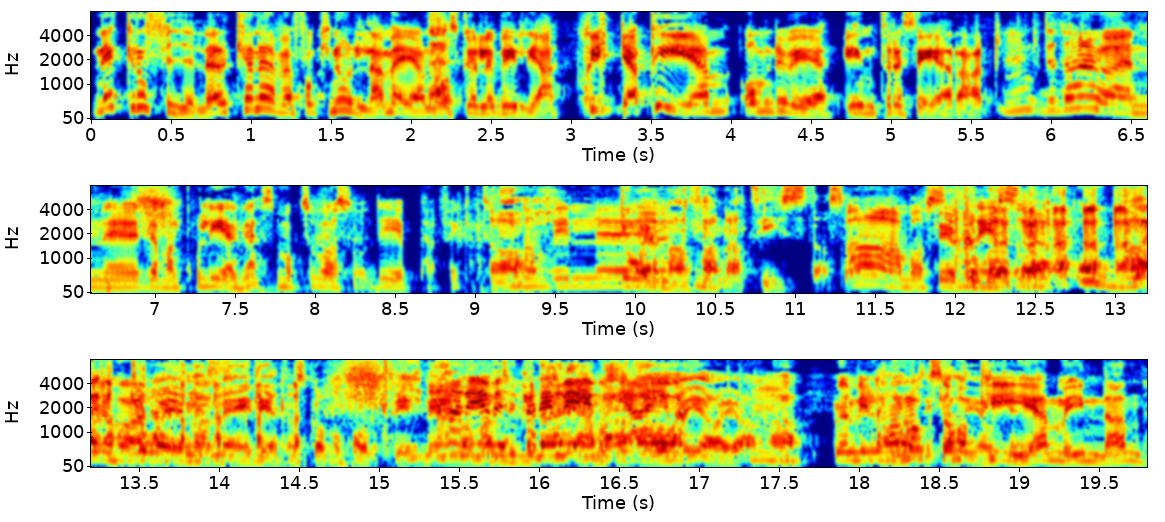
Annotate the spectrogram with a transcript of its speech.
Nekrofiler kan även få knulla mig om de skulle vilja. Skicka PM om du är intresserad. Mm, det där är en eh, gammal kollega som också var så. Det är perfekt. Ja, Om de vill, eh, då är man fan artist alltså. Ja, han var så- Det han är så oerhörd ja, Då är man med i vetenskap och folkbildning. Han är med- han är med i vårt- Ja, ja, ja. Mm. ja. Men vill han också ha är. PM innan?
